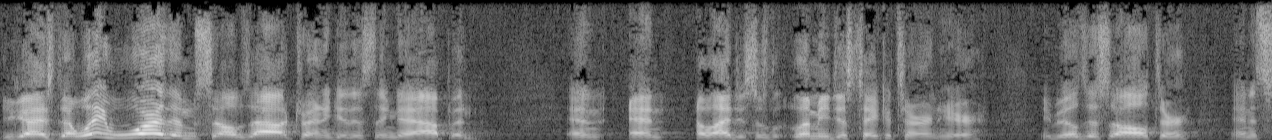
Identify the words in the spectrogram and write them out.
You guys done. Well, they wore themselves out trying to get this thing to happen. And, and Elijah says, Let me just take a turn here. He builds this altar, and it's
